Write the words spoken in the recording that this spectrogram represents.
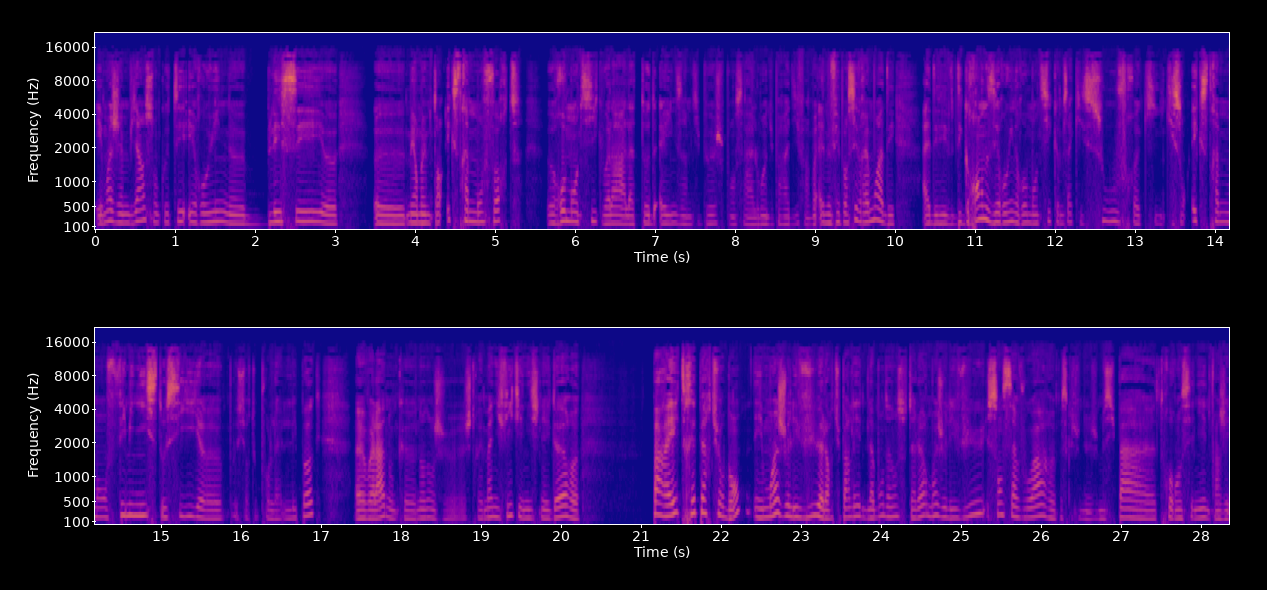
Et moi, j'aime bien son côté héroïne euh, blessée, euh, euh, mais en même temps extrêmement forte romantique, voilà, à la Todd Haynes un petit peu, je pense à Loin du paradis. Enfin, elle me fait penser vraiment à des, à des, grandes héroïnes romantiques comme ça qui souffrent, qui, qui sont extrêmement féministes aussi, surtout pour l'époque. voilà, donc non, non, je, je trouvais magnifique. Et Schneider, pareil, très perturbant. Et moi, je l'ai vu. Alors, tu parlais de la bande-annonce tout à l'heure. Moi, je l'ai vu sans savoir parce que je ne me suis pas trop renseignée. Enfin, j'ai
